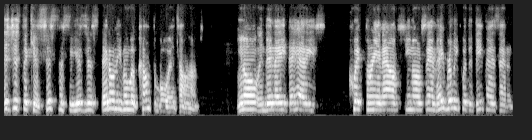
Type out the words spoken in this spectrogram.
It's just the consistency. It's just they don't even look comfortable at times. You know, and then they they had these quick three and outs, you know what I'm saying? They really put the defense in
